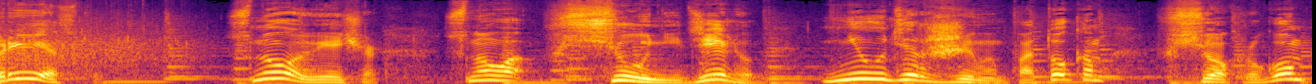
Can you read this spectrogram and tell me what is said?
Приветствую! Снова вечер, снова всю неделю неудержимым потоком все кругом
